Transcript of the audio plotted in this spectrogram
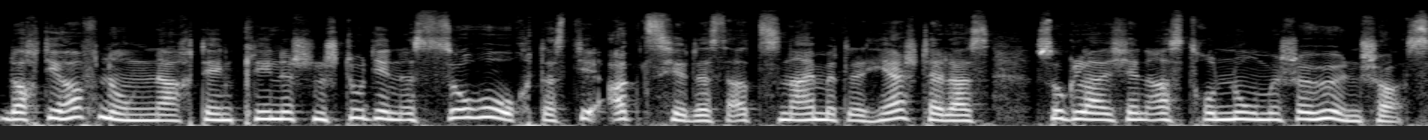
Doch die Hoffnung nach den klinischen Studien ist so hoch, dass die Aktie des Arzneimittelherstellers sogleich in astronomische Höhen schoss.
